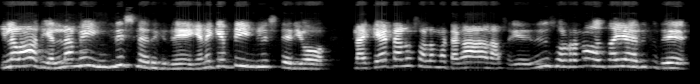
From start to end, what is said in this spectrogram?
இல்லவா அது எல்லாமே இங்கிலீஷ்ல இருக்குது. எனக்கு எப்படி இங்கிலீஷ் தெரியும்? நான் கேட்டாலும் சொல்ல மாட்டாங்க. ஆ, நான் எது சொல்றேனோ அதுதான் இருக்குது.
